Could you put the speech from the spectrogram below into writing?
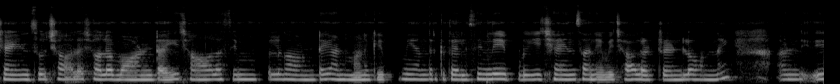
చైన్స్ చాలా చాలా బాగుంటాయి. చాలా సింపుల్గా ఉంటాయి. అండ్ మనకి మీ అందరికీ తెలిసింది ఇప్పుడు ఈ చైన్స్ అనేవి చాలా ట్రెండ్లో ఉన్నాయి. అండ్ ఈ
